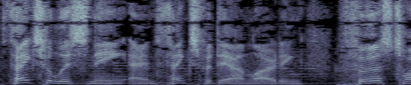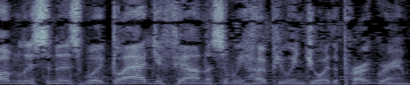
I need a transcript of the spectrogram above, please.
Thanks for listening and thanks for downloading. First time listeners, we're glad you found us and we hope you enjoy the program.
